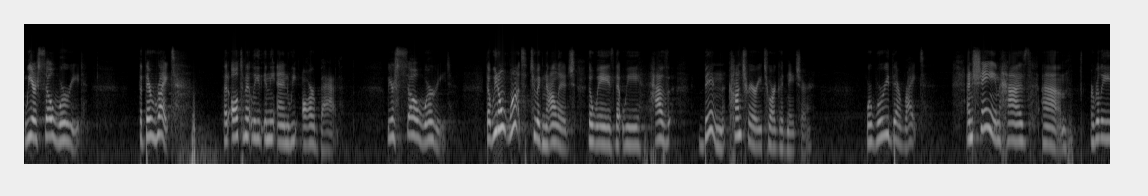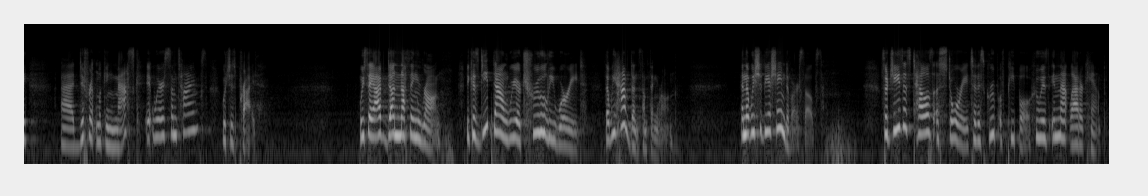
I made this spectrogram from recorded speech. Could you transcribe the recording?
We are so worried that they're right, that ultimately, in the end, we are bad. We are so worried that we don't want to acknowledge the ways that we have been contrary to our good nature. We're worried they're right. And shame has um, a really uh, different looking mask it wears sometimes, which is pride. We say, I've done nothing wrong, because deep down we are truly worried that we have done something wrong and that we should be ashamed of ourselves. So Jesus tells a story to this group of people who is in that latter camp.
